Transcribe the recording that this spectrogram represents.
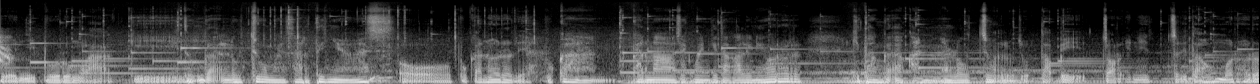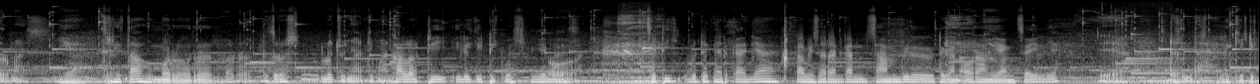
bunyi burung lagi. Itu nggak lucu mas artinya mas. Oh bukan horor ya? Bukan. Karena segmen kita kali ini horor kita nggak akan melucu. Lucu tapi cor ini cerita humor horor mas. Ya cerita humor horor. Horor. Terus lucunya di mana? Kalau di Ilikidik mas mungkin Oh. mas. Jadi mendengarkannya kami sarankan sambil dengan orang yang jahil ya. Ya dan Ilikidik.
